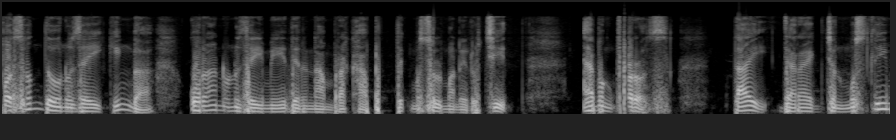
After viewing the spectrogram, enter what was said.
পছন্দ অনুযায়ী কিংবা কোরআন অনুযায়ী মেয়েদের নাম রাখা প্রত্যেক মুসলমানের উচিত এবং ফরজ। তাই যারা একজন মুসলিম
